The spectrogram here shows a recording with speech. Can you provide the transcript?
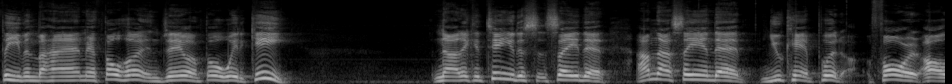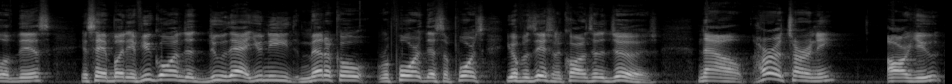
thieving behind. Man, throw her in jail and throw away the key. Now, they continue to say that I'm not saying that you can't put forward all of this. It said, but if you're going to do that, you need medical report that supports your position, according to the judge. Now, her attorney argued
